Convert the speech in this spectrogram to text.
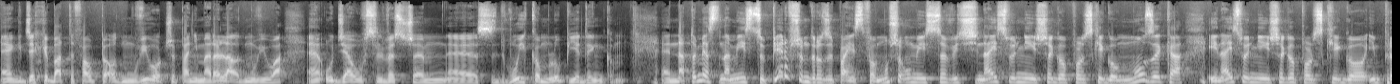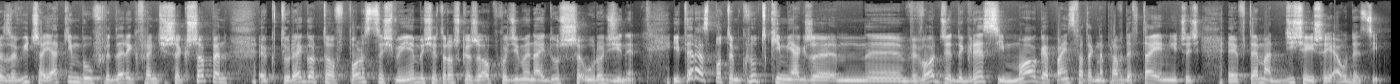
e, gdzie chyba TVP odmówiło, czy pani Marela odmówiła udziału w Sylwestrze z dwójką lub jedynką. Natomiast na miejscu pierwszym, drodzy Państwo, muszę umiejscowić najsłynniejszego polskiego muzyka i najsłynniejszego polskiego imprezowicza, jakim był Fryderyk Franciszek Chopin, którego to w Polsce śmiejemy się troszkę, że obchodzimy najdłuższe urodziny. I teraz po tym krótkim jakże mm, wywodzie, dygresji mogę Państwa tak naprawdę wtajemniczyć e, w temat dzisiejszej audycji.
